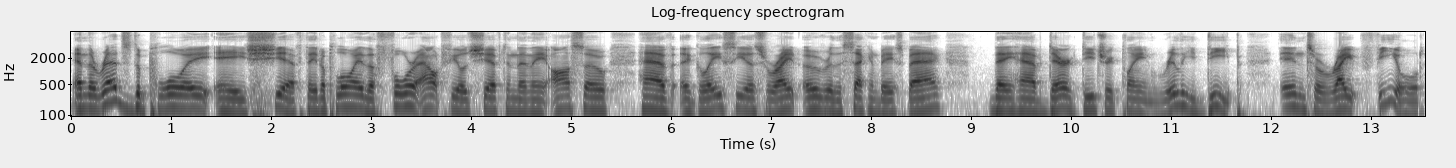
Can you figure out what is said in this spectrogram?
And the Reds deploy a shift. They deploy the four outfield shift, and then they also have Iglesias right over the second base bag. They have Derek Dietrich playing really deep into right field,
